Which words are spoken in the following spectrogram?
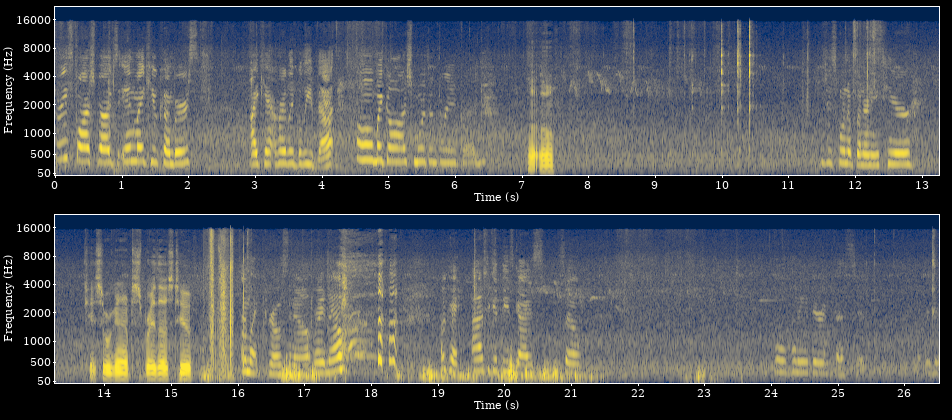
three squash bugs in my cucumbers. I can't hardly believe that. Oh my gosh, more than three, Greg. Uh-oh. Just one up underneath here. Okay, so we're gonna have to spray those too. I'm like grossing out right now. okay, I have to get these guys. So, oh honey, they're infested. Over here.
